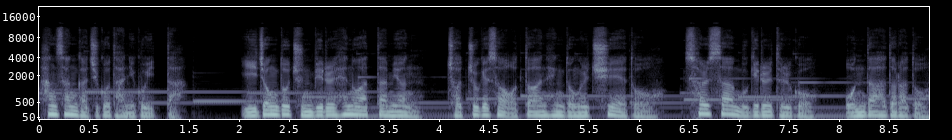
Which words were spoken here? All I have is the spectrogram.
항상 가지고 다니고 있다. 이 정도 준비를 해놓았다면 저쪽에서 어떠한 행동을 취해도 설사 무기를 들고 온다 하더라도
